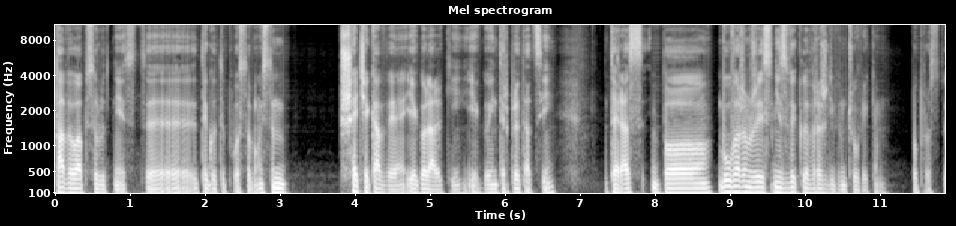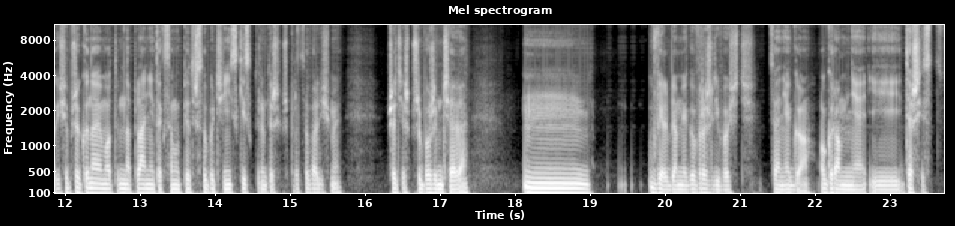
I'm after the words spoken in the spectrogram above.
Paweł absolutnie jest e, tego typu osobą. Jestem przeciekawy jego lalki, jego interpretacji teraz, bo, bo uważam, że jest niezwykle wrażliwym człowiekiem. Po prostu. I się przekonałem o tym na planie, tak samo Piotr Sobociński, z którym też już pracowaliśmy przecież przy Bożym Ciele. Mm, uwielbiam jego wrażliwość, cenię go ogromnie i też jest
